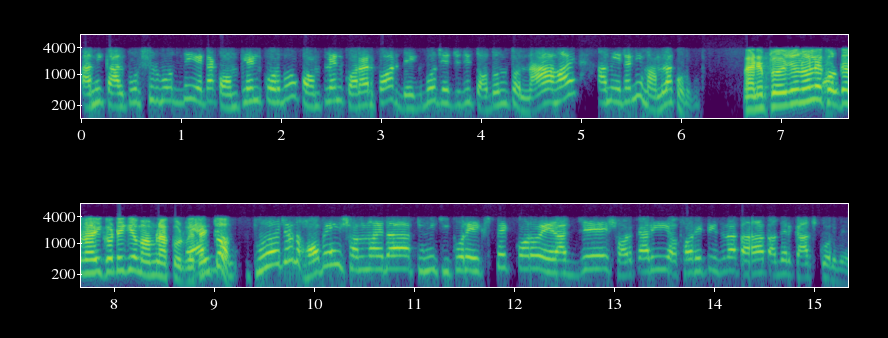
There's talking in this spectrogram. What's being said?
আমি কাল পরশুর মধ্যেই এটা কমপ্লেন করব। কমপ্লেন করার পর দেখব যে যদি তদন্ত না হয় আমি এটা নিয়ে মামলা করব। মানে প্রয়োজন হলে কলকাতা হাইকোর্টে গিয়ে মামলা করবে তাই তো? প্রয়োজন হবেই সন্ময়দা। তুমি কি করে এক্সপেক্ট করো এ রাজ্যে সরকারি অথরিটিজরা তারা তাদের কাজ করবে?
